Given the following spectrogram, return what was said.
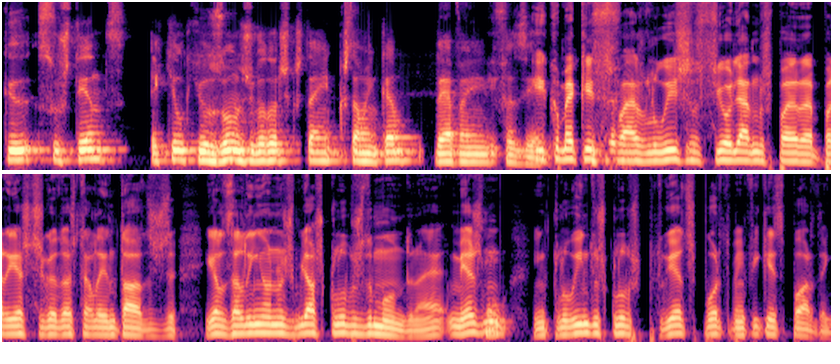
que sustente aquilo que os 11 jogadores que, têm, que estão em campo devem fazer. E, e como é que isso se faz, Luís? Se olharmos para, para estes jogadores talentosos, eles alinham nos melhores clubes do mundo, não é? Mesmo Sim. incluindo os clubes portugueses, Porto, Benfica e Sporting.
